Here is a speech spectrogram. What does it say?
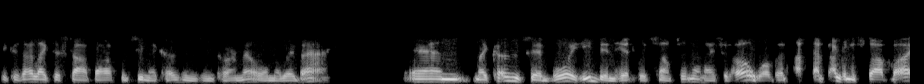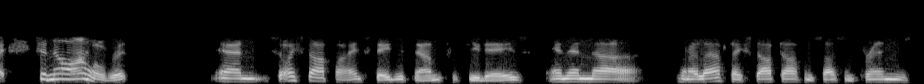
because I like to stop off and see my cousins in Carmel on the way back. And my cousin said, Boy, he'd been hit with something. And I said, Oh, well, then I'm not going to stop by. He said, No, I'm over it. And so I stopped by and stayed with them for a few days. And then uh, when I left, I stopped off and saw some friends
